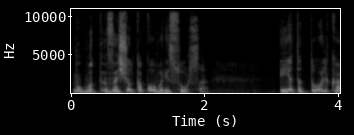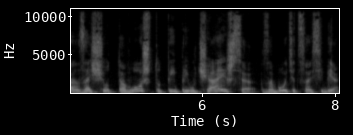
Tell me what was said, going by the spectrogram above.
Ну, вот за счет какого ресурса? И это только за счет того, что ты приучаешься заботиться о себе.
